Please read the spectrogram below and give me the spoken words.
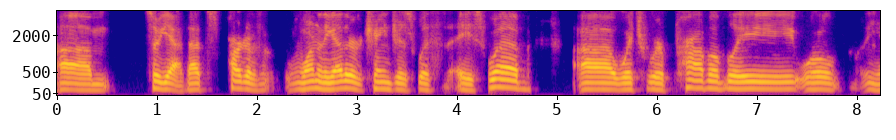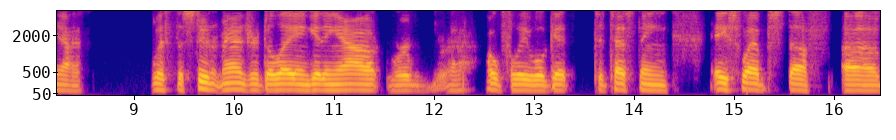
Um, so yeah, that's part of one of the other changes with Ace Web uh, which we're probably will yeah with the student manager delay in getting out we're uh, hopefully we'll get to testing ace web stuff uh,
